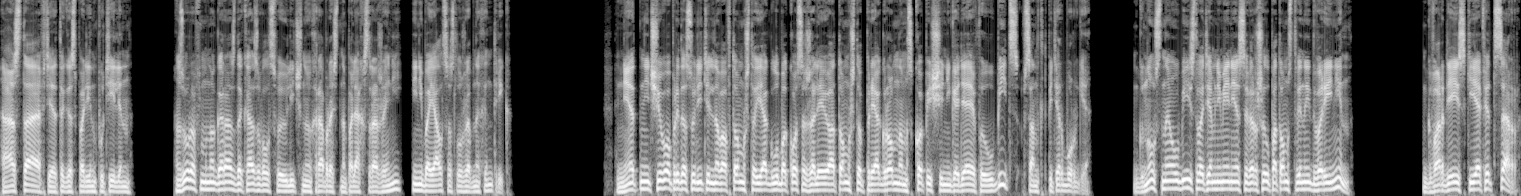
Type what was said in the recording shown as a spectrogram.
Оставьте это, господин Путилин. Зуров много раз доказывал свою личную храбрость на полях сражений и не боялся служебных интриг. Нет ничего предосудительного в том, что я глубоко сожалею о том, что при огромном скопище негодяев и убийц в Санкт-Петербурге гнусное убийство, тем не менее, совершил потомственный дворянин, гвардейский офицер.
